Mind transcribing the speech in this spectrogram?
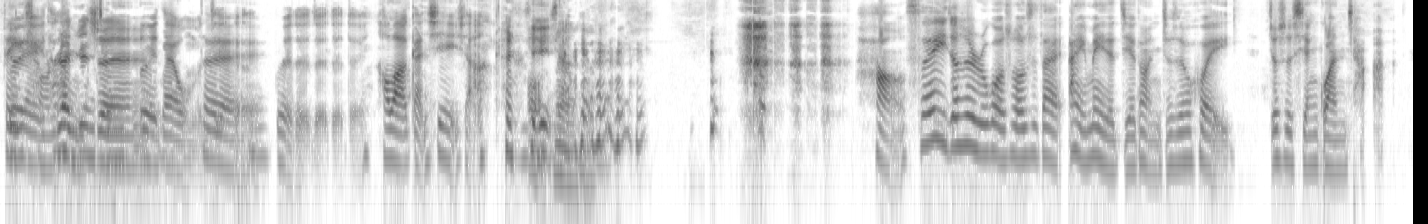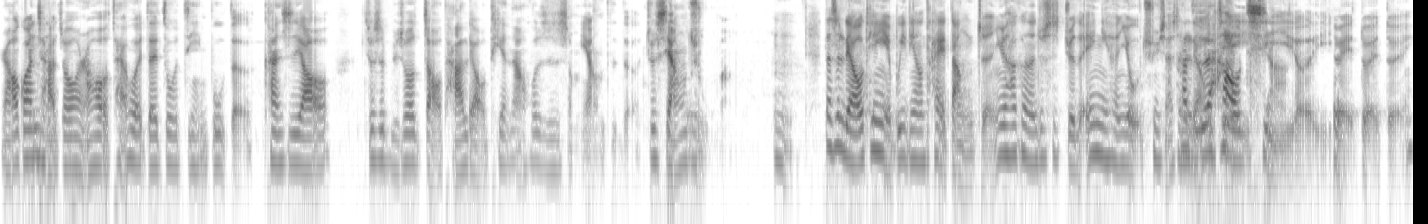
非常认真真对待我们这个，对对对对对对，好吧，感谢一下，感哦谢一下。好，所以就是如果说是在暧昧的阶段，你就是会就是先观察，然后观察之后，然后才会再做进一步的看是要就是比如说找他聊天啊，或者是什么样子的，就相处嘛。嗯但是聊天也不一定要太当真，因为他可能就是觉得，哎，你很有趣，想他先了解只是好奇而已。对对对，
